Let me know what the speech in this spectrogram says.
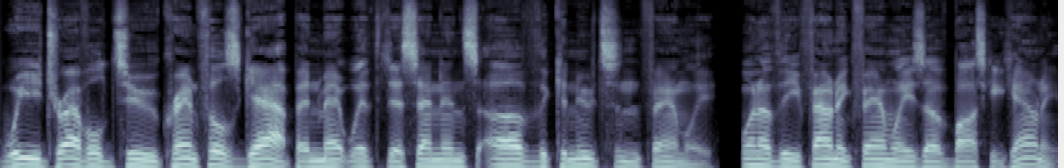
We traveled to Cranfill's Gap and met with descendants of the Knutson family, one of the founding families of Bosque County.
